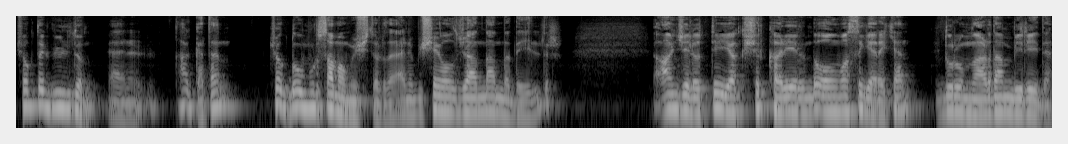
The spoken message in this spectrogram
Çok da güldüm. Yani hakikaten çok da umursamamıştır da. Yani bir şey olacağından da değildir. Ancelotti'ye yakışır kariyerinde olması gereken durumlardan biriydi.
